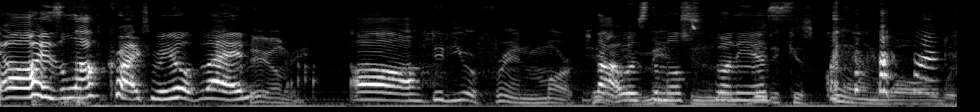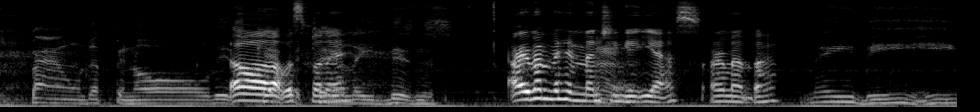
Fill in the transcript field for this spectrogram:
Oh, his laugh cracked me up then. Tell me. Oh. Did your friend Martin. That was the most funniest. Cornwall was bound up in all this oh, that was funny. business I remember him mentioning hmm. it. Yes, I remember. Maybe he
